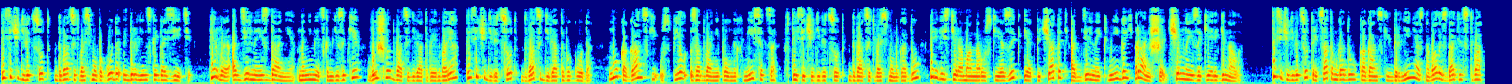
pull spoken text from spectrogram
1928 года в «Берлинской газете». Первое отдельное издание на немецком языке вышло 29 января 1929 года но Каганский успел за два неполных месяца в 1928 году перевести роман на русский язык и отпечатать отдельной книгой раньше, чем на языке оригинала. В 1930 году Каганский в Берлине основал издательство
